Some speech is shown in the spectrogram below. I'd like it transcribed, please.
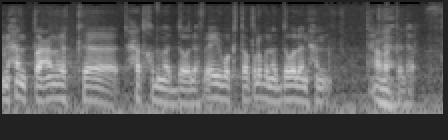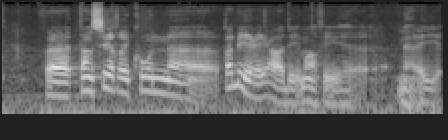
نحن طعمك آه، تحت خدمة الدولة. في أي وقت تطلبنا الدولة نحن نتحرك نعم. لها. فالتنسيق يكون طبيعي عادي ما فيه نعم. أي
